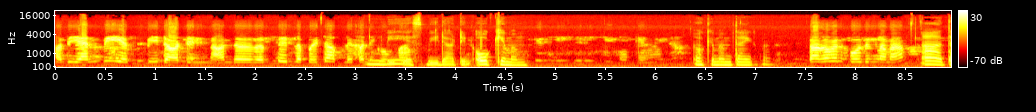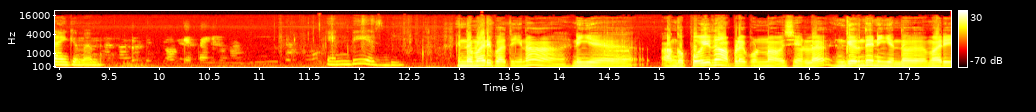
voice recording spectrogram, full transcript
அது என்பிஎஸ்பி டாட் இன் அந்த வெப்சைட்ல போயிட்டு அப்ளை பண்ணிக்கோங்க P S P dot in okay ma'am okay ma'am okay ma'am thank you ma'am தகவல் போதுங்களா ma'am ah thank you ma'am okay thank you ma'am N P S P இந்த மாதிரி பார்த்தீங்கன்னா நீங்கள் அங்கே போய் தான் அப்ளை பண்ணணும் அவசியம் இல்லை. இங்கேருந்தே நீங்கள் இந்த மாதிரி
